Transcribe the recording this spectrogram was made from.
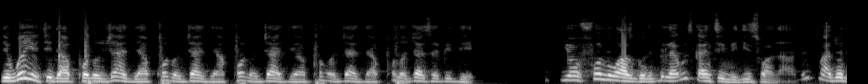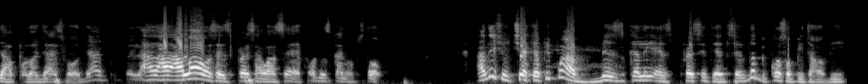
the way you did they apologize, they apologize, they apologize, they apologize, they apologize every day your followers going to be like, which kind of be this one now? This man do they apologize for. They allow us express ourselves, all those kind of stuff. And if you check, it, people are basically expressing themselves not because of Peter Obi.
